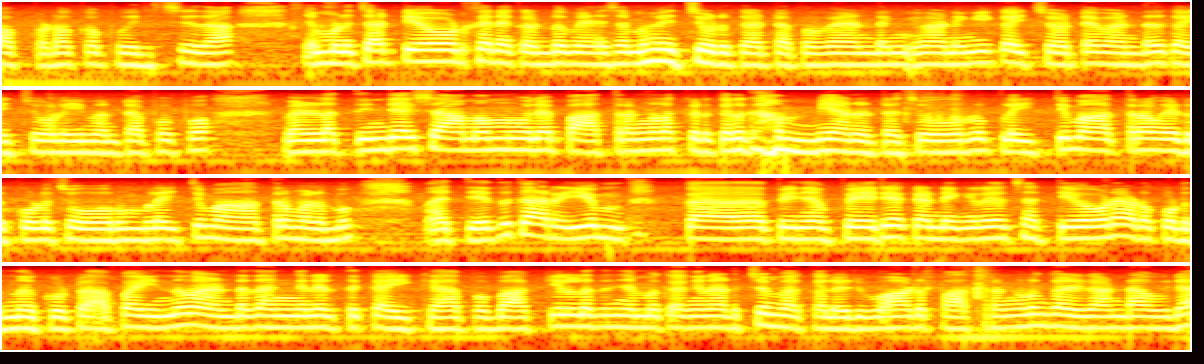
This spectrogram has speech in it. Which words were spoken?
പപ്പടമൊക്കെ പൊരിച്ചതാണ് ഇതാ നമ്മൾ ചട്ടിയോടുക്കനൊക്കെ ഉണ്ട്. മേശമ്മ വെച്ച് കൊടുക്കട്ടെ. അപ്പോൾ വേണ്ടെങ്കിൽ വേണമെങ്കിൽ കഴിച്ചോട്ടെ. വേണ്ടത് കഴിച്ചോളിയും പറഞ്ഞിട്ട്. അപ്പോൾ ഇപ്പോൾ വെള്ളത്തിന്റെ ക്ഷാമം മൂലം പാത്രങ്ങളൊക്കെ എടുക്കൽ കമ്മിയാണ് കേട്ടോ. ചോറ് പ്ലേറ്റ് മാത്രം എടുക്കുള്ളൂ. ചോറും പ്ലേറ്റ് മാത്രം വിളമ്പും. മറ്റേത് കറിയും പിന്നെ പേരിയൊക്കെ ഉണ്ടെങ്കിൽ ചട്ടിയോടെ അവിടെ കൊടുന്ന് വെക്കും കേട്ടോ. അപ്പോൾ ഇന്ന് വേണ്ടത് അങ്ങനെ എടുത്ത് കഴിക്കുക അപ്പോൾ ബാക്കിയുള്ളത് നമുക്ക് അങ്ങനെ അടച്ചും വെക്കാമല്ലോ ഒരുപാട് പാത്രങ്ങളും കഴുകാണ്ടാവില്ല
